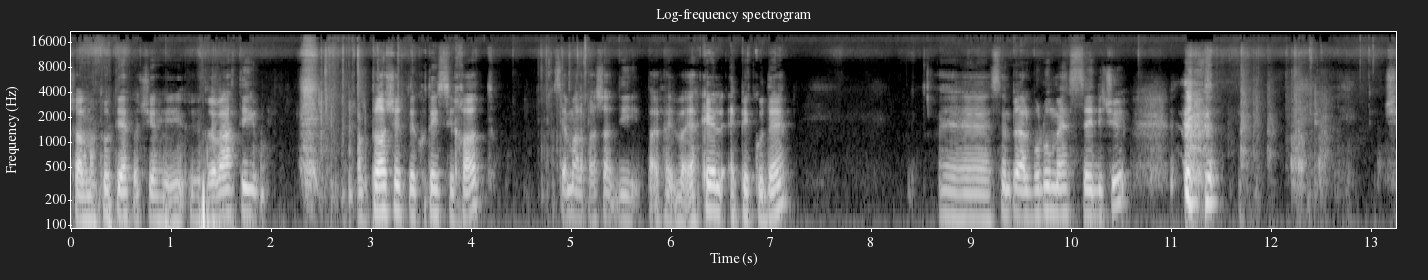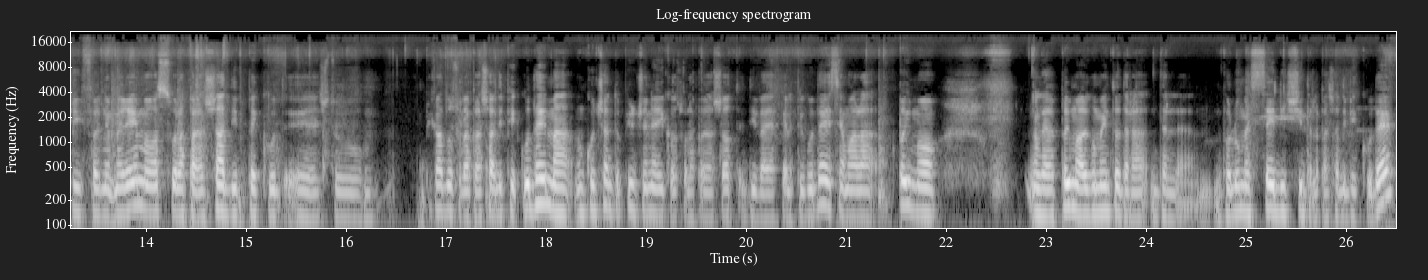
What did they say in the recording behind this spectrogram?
Shalom a tutti, eccoci ritrovati al project Kutei Sichot. Siamo alla parasha di Yakel e Pekudè, sempre al volume 16. Ci fermeremo sulla parasha di Pekudè, sulla parasha di Pekudè, ma un concetto più generico sulla parasha di Yakel e Pekudè. Siamo al primo, al primo argomento della, del volume 16 della parasha di Pekudè.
